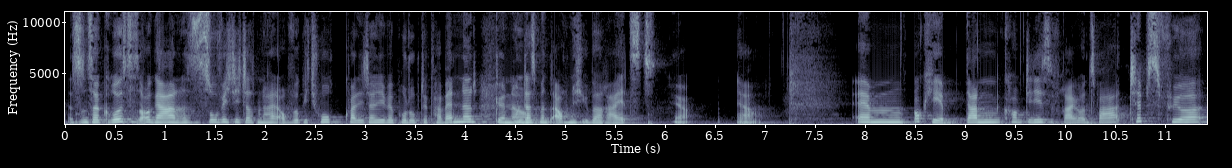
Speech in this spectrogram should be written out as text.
Es ist unser größtes Organ. Es ist so wichtig, dass man halt auch wirklich hochqualitative Produkte verwendet. Genau. Und dass man es auch nicht überreizt. Ja. Ja. Ähm, okay, dann kommt die nächste Frage und zwar Tipps für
